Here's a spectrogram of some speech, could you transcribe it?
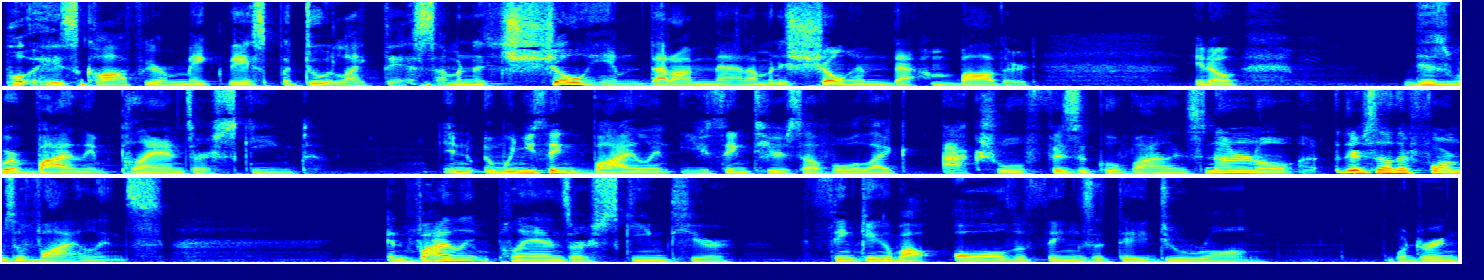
put his coffee or make this, but do it like this. I'm going to show him that I'm mad. I'm going to show him that I'm bothered. You know, this is where violent plans are schemed. And, and when you think violent, you think to yourself, well, like actual physical violence. No, no, no. There's other forms of violence. And violent plans are schemed here, thinking about all the things that they do wrong, wondering,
